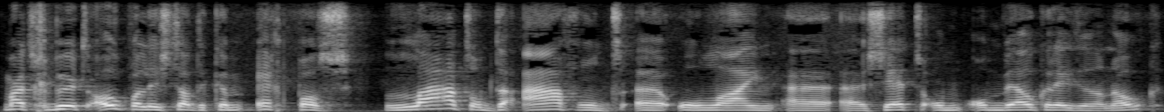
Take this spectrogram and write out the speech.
Maar het gebeurt ook wel eens dat ik hem echt pas laat op de avond online zet. Om, om welke reden dan ook.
